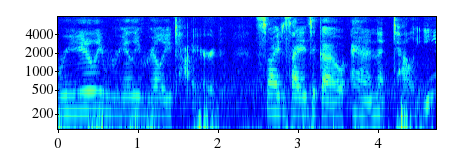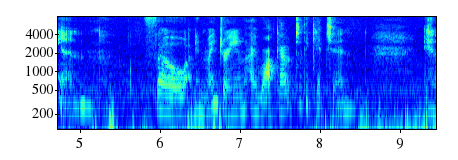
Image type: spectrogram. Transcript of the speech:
really, really, really tired. So I decided to go and tell Ian. So in my dream, I walk out to the kitchen, and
